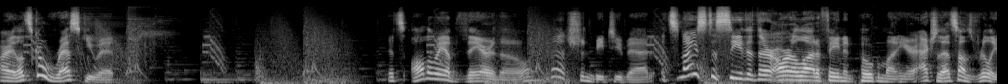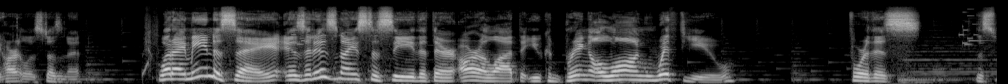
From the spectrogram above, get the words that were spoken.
All right, let's go rescue it. It's all the way up there, though. That shouldn't be too bad. It's nice to see that there are a lot of fainted Pokemon here. Actually, that sounds really heartless, doesn't it? What I mean to say is it is nice to see that there are a lot that you can bring along with you for this, this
